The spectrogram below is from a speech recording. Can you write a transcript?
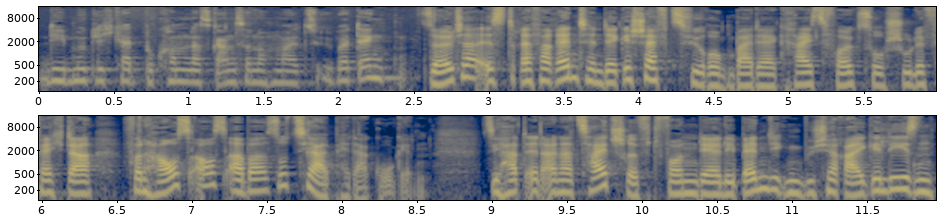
die Möglichkeit bekommen, das Ganze nochmal zu überdenken. Sölter ist Referentin der Geschäftsführung bei der Kreisvolkshochschule Fechter, von Haus aus aber Sozialpädagogin. Sie hat in einer Zeitschrift von der lebendigen Bücherei gelesen.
